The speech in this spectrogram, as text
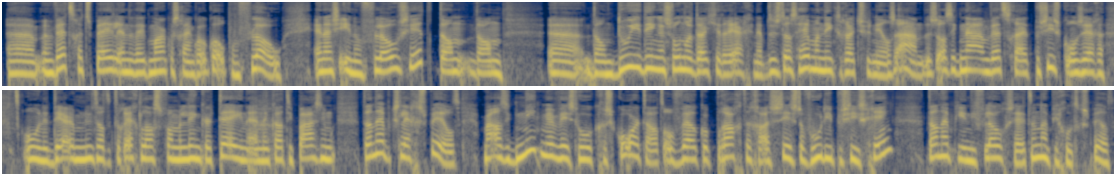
ehm, een wedstrijd spelen... en dat weet Mark waarschijnlijk ook wel, op een flow. En als je in een flow zit, dan... dan eh, dan doe je dingen zonder dat je er erg in hebt. Dus dat is helemaal niks rationeels aan. Dus als ik na een wedstrijd precies kon zeggen... oh, in de derde minuut had ik toch echt last van mijn linkerteen... en ik had die paas niet... dan heb ik slecht gespeeld. Maar als ik niet meer wist hoe ik gescoord had... of welke prachtige assist of hoe die precies ging... dan heb je in die flow gezeten en dan heb je goed gespeeld.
